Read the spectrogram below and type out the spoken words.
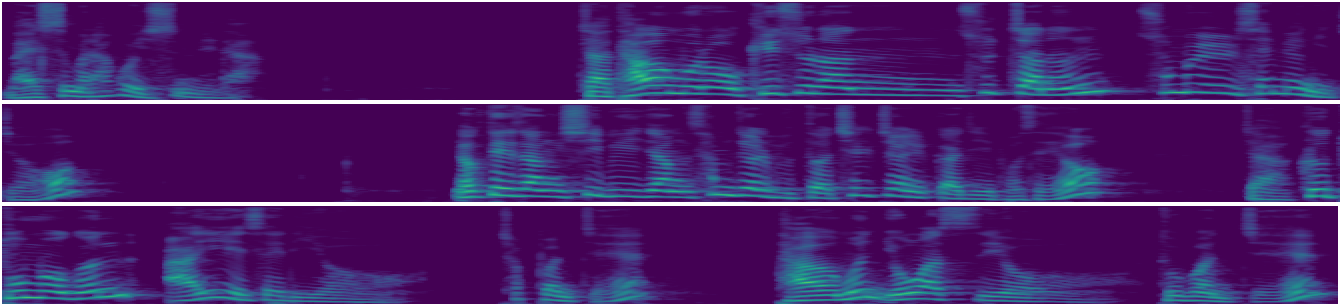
말씀을 하고 있습니다. 자, 다음으로 귀순한 숫자는 23명이죠. 역대상 12장 3절부터 7절까지 보세요. 자, 그 두목은 아이에셀이요. 첫 번째. 다음은 요아스요. 두 번째.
